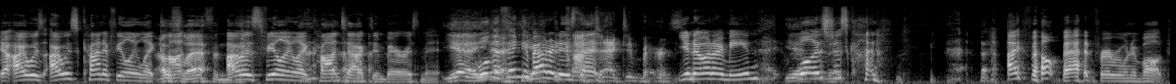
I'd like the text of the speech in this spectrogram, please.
yeah, I was. I was kind of feeling like. I was laughing. I was feeling like contact embarrassment. Yeah. Well, yeah, the thing yeah, about it is that contact embarrassment. you know what I mean. Yeah, well, it's exactly. just kind of. I felt bad for everyone involved,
